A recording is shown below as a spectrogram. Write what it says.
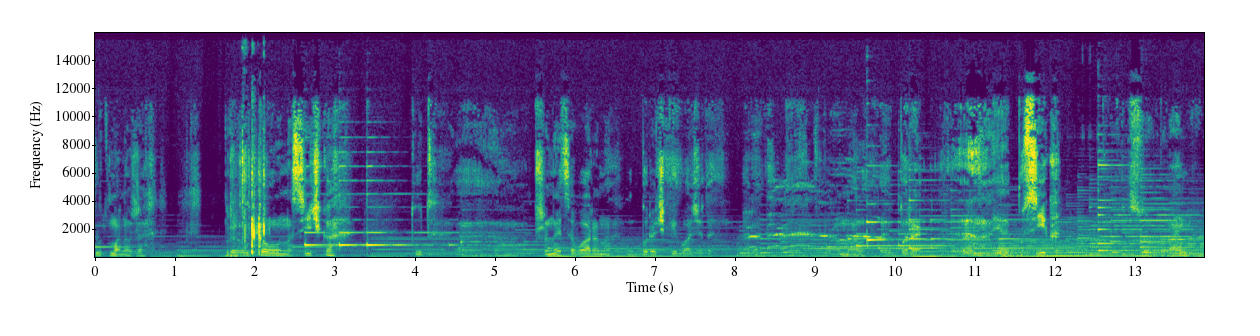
Тут в мене вже приготовлена січка. Тут е, пшениця варена, от бурячки бачите. Пере, пере, я посік. Все, беремо.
